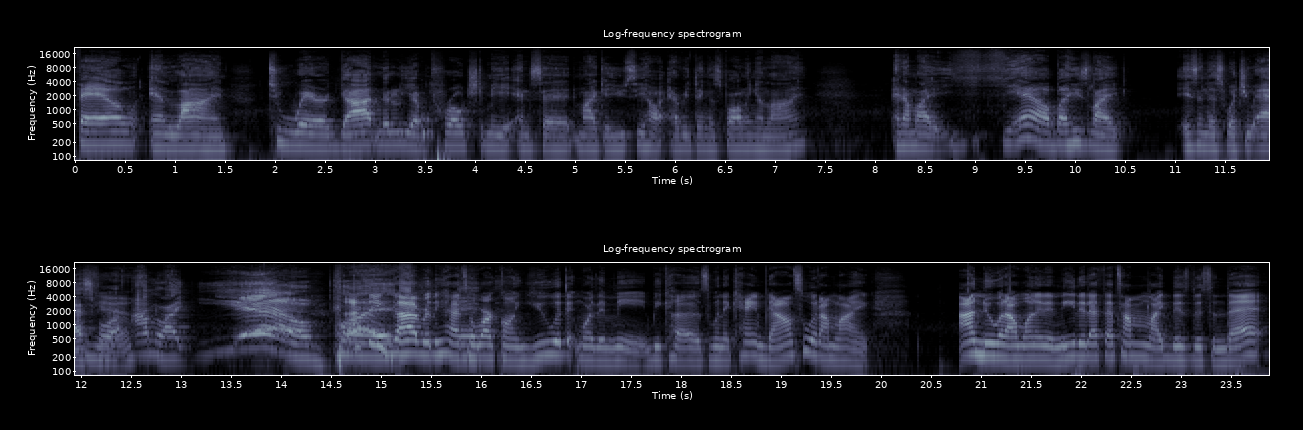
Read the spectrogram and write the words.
fell in line to where God literally approached me and said, Micah, you see how everything is falling in line? And I'm like, yeah, but he's like, isn't this what you asked yeah. for? I'm like, yeah, but I think God really had to work on you with it more than me because when it came down to it, I'm like, I knew what I wanted and needed at that time. I'm like this, this, and that,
